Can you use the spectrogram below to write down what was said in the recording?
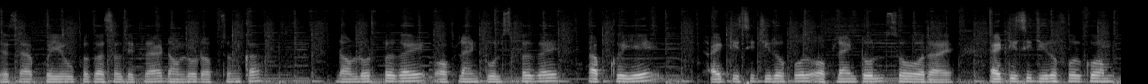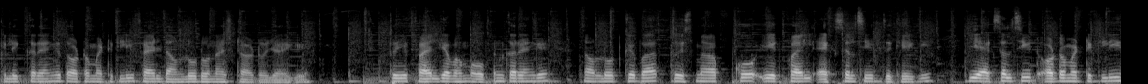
जैसे आपको ये ऊपर का असर दिख रहा है डाउनलोड ऑप्शन का। डाउनलोड पर गए ऑफलाइन टूल्स पर गए, आपको ये I T C zero four offline tool show हो रहा है। I T C zero four को हम क्लिक करेंगे तो ऑटोमेटिकली फ़ाइल डाउनलोड होना स्टार्ट हो जाएगी। तो ये फ़ाइल जब हम ओपन करेंगे डाउनलोड के बाद तो इसमें आपको एक फ़ाइल एक्सेल सीट दिखेगी। ये एक्सेल सीट ऑटोमेटिकली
